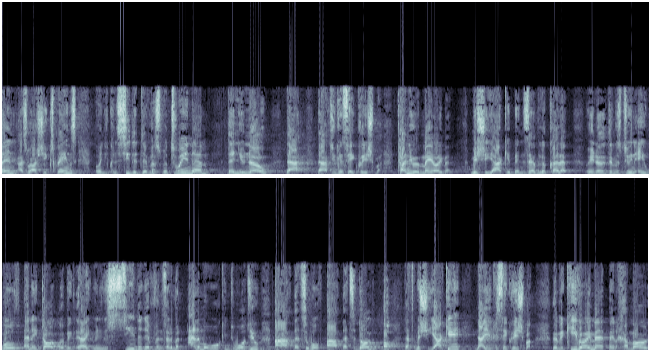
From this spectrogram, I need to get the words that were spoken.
why? As Rashi explains, when you can see the difference between them, then you know that, that you can say Krishma. Tanya Mishiyaki ben Zev Lekaleb. When you know the difference between a wolf and a dog. Right? When you see the difference, instead of an animal walking towards you, ah, that's a wolf. Ah, that's a dog. Oh, that's Mishiyaki. Now you can say Krishma. Rabbi Kiva ben Chamor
